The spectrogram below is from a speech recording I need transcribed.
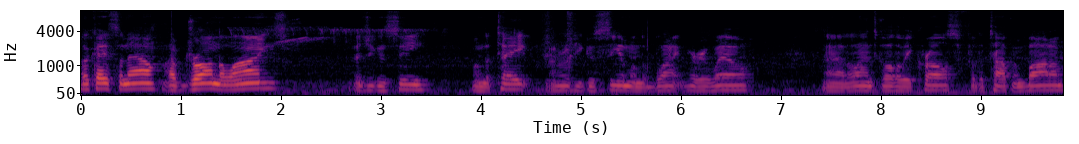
Okay, so now I've drawn the lines, as you can see on the tape. I don't know if you can see them on the black very well. Uh, the lines go all the way across for the top and bottom.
